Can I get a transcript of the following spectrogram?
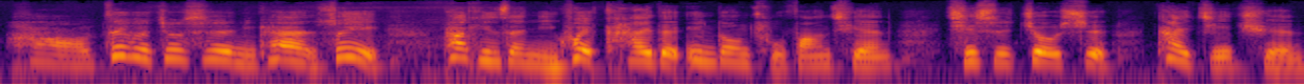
好，这个就是你看，所以帕金森你会开的运动处方签，其实就是太极拳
